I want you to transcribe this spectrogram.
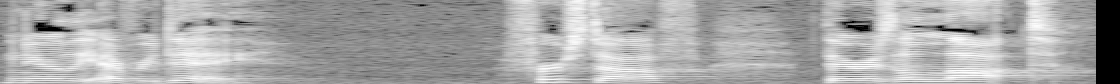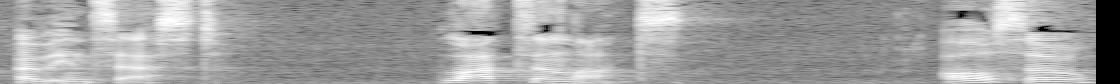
nearly every day. First off, there is a lot of incest. Lots and lots. Also,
